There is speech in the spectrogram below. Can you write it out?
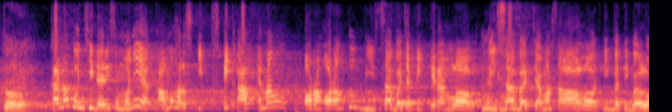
tuh karena kunci dari semuanya ya kamu harus keep speak up. Emang orang-orang tuh bisa baca pikiran lo, bisa baca masalah lo, tiba-tiba lo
